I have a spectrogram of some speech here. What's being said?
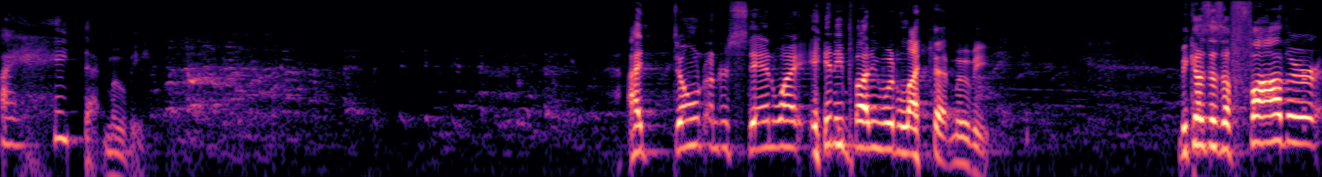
I hate that movie. I don't understand why anybody would like that movie. Because as a father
